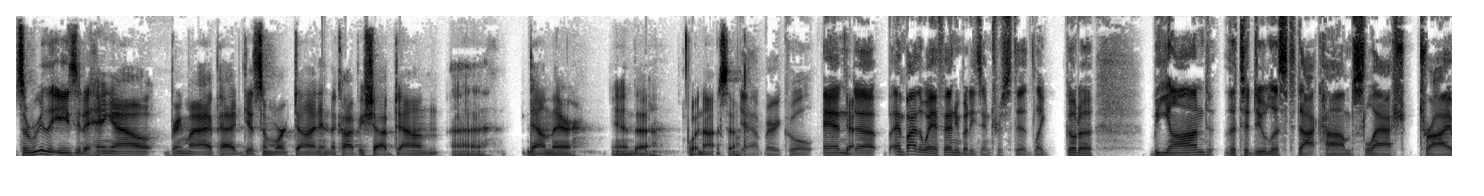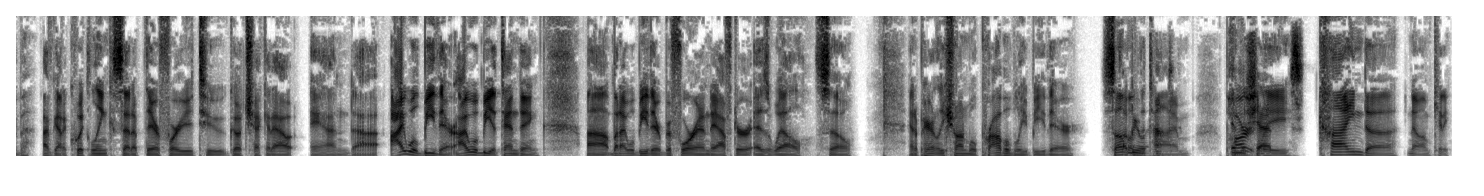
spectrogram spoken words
so really easy to hang out, bring my iPad, get some work done in the coffee shop down uh, down there, and uh, whatnot. So yeah, very cool. And Yeah. uh, and by the way, if anybody's interested, like go to beyondthetodolist.com slash tribe. I've got a quick link set up there for you to go check it out. And uh, I will be there. I will be attending, uh, but I will be there before and after as well. So, and apparently Shawn will probably be there some of the time. In the Partly, kinda. No, I'm kidding.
